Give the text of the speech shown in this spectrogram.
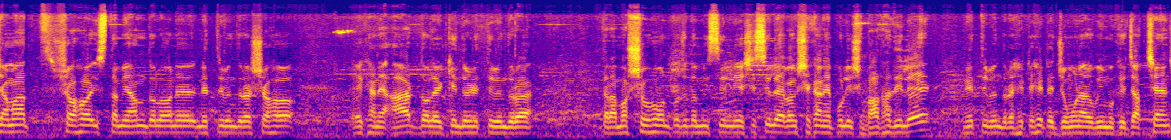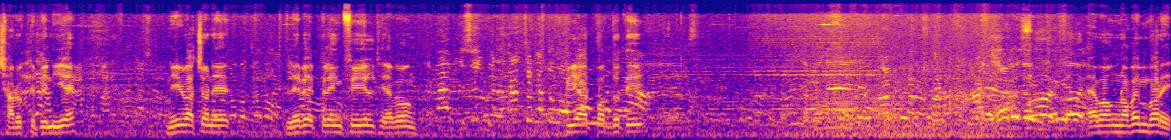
জামাত সহ ইসলামী আন্দোলনের নেতৃবৃন্দরা সহ এখানে আট দলের কেন্দ্রীয় নেতৃবৃন্দরা তারা মৎস্যভবন পর্যন্ত মিছিল নিয়ে এসেছিল এবং সেখানে পুলিশ বাধা দিলে নেতৃবৃন্দরা হেঁটে হেঁটে যমুনার অভিমুখে যাচ্ছেন স্মারকলিপি নিয়ে। নির্বাচনের লেভেল প্লেইং ফিল্ড এবং পিয়ার পদ্ধতি এবং নভেম্বরে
